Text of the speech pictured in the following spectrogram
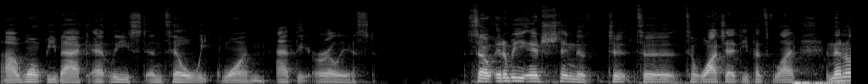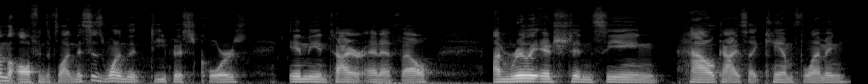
uh, won't be back at least until week one at the earliest. So it'll be interesting to, to, to, to watch that defensive line. And then on the offensive line, this is one of the deepest cores in the entire NFL. I'm really interested in seeing how guys like Cam Fleming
